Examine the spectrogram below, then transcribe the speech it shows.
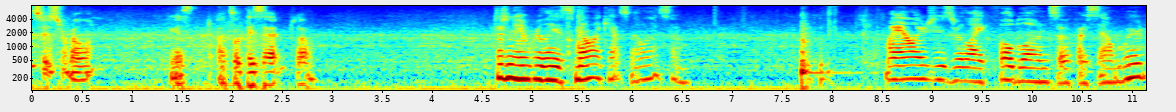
Okay, it's roll I guess that's what they said, so. Doesn't have really a smell. I can't smell it, so. My allergies are like full blown, so if I sound weird,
